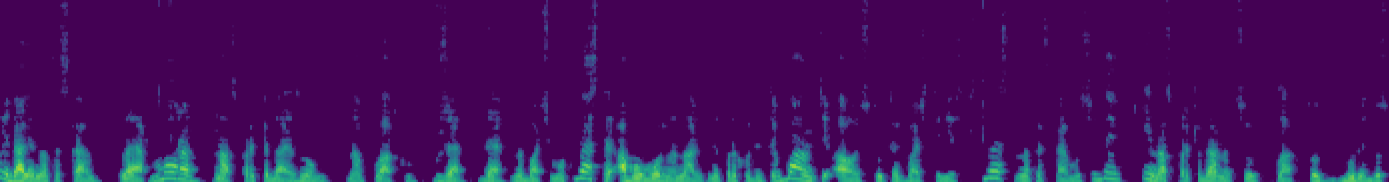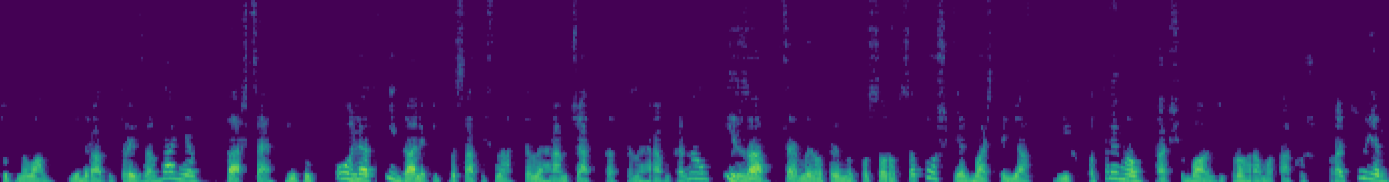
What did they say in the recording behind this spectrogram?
Ну і далі натискаємо Layer More, нас перекидає знову на вкладку, вже де ми бачимо квести, або можна навіть не переходити в баунті, а ось тут, як бачите, є квест, натискаємо сюди і нас перекидає на цю вкладку. Тут буде доступно вам відразу три завдання. Перше це YouTube огляд, і далі підписатись на телеграм-чат та телеграм-канал. І за це ми отримаємо по 40 сатош. Як бачите, я їх отримав, так що Bounty програма також працює.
